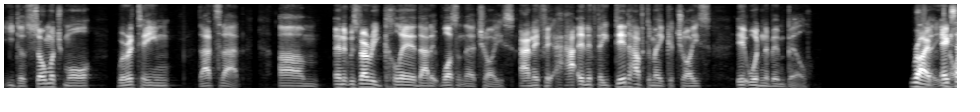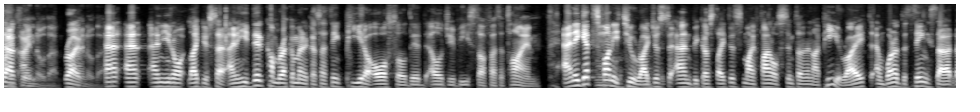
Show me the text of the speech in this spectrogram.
he does so much more. We're a team. That's that. Um, and it was very clear that it wasn't their choice. And if it ha- and if they did have to make a choice, it wouldn't have been Bill. Right, Uh, you know, I- exactly. I, know that. Right. I know that. And, and and you know, like you said, and he did come recommended because I think Peter also did LGB stuff at the time. And it gets Mm. funny too, right? Just to end because like this is my final stint on NIP, right? And one of the things that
